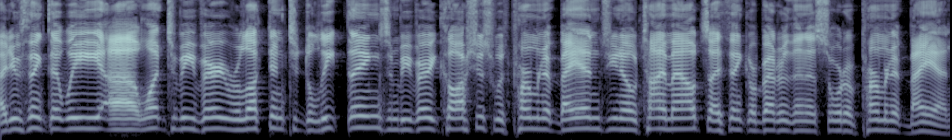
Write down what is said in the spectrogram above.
I do think that we uh, want to be very reluctant to delete things and be very cautious with permanent bans. You know, timeouts, I think, are better than a sort of permanent ban.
